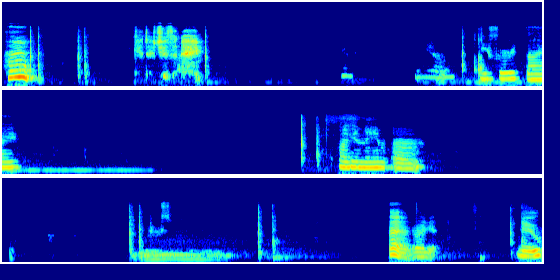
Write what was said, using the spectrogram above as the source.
Huh? Can't I choose a name? Yeah, by login name. Um. I have no idea. New.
